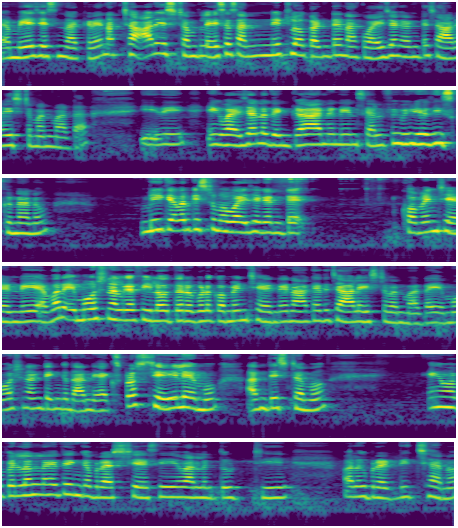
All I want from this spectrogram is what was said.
ఎంబీఏ చేసింది అక్కడే. నాకు చాలా ఇష్టం. ప్లేసెస్ అన్నిట్లో కంటే నాకు వైజాగ్ వైజాగ్ అంటే చాలా ఇష్టం అనమాట ఇది ఇంక వైజాగ్లో దిగ్గానే నేను సెల్ఫీ వీడియో తీసుకున్నాను. మీకు ఎవరికి ఇష్టమో వైజాగ్ అంటే కామెంట్ చేయండి. ఎవరు ఎమోషనల్గా ఫీల్ అవుతారో కూడా కామెంట్ చేయండి. నాకైతే చాలా ఇష్టం అనమాట ఎమోషన్ అంటే ఇంకా దాన్ని ఎక్స్ప్రెస్ చేయలేము. అంత ఇష్టము. ఇంకా మా పిల్లల్ని అయితే ఇంకా బ్రష్ చేసి వాళ్ళని తుడిచి వాళ్ళకి బ్రెడ్ ఇచ్చాను.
